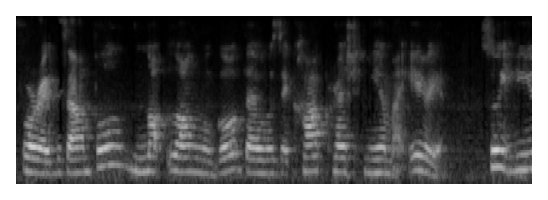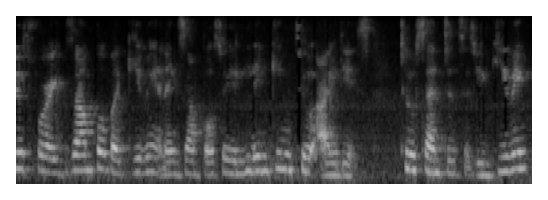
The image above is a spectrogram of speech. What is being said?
For example, not long ago there was a car crash near my area. So you use for example by giving an example. So you're linking two ideas two sentences you're giving,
